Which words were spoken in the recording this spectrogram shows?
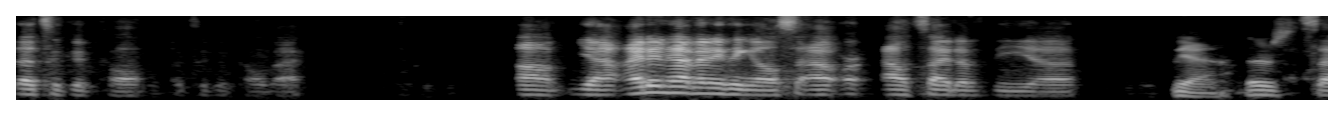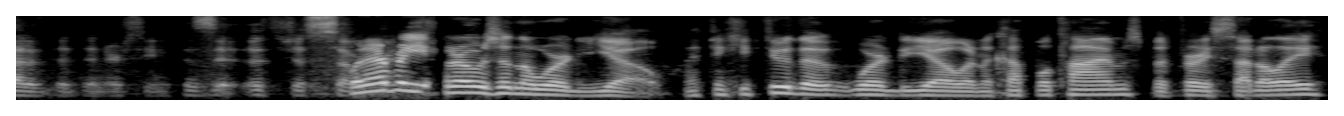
that's a good call. That's a good call back. Um, yeah, I didn't have anything else out, outside of the uh, Yeah, there's outside of the dinner scene because it, it's just so. Whenever he throws in the word yo, I think he threw the word yo in a couple times, but very subtly.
